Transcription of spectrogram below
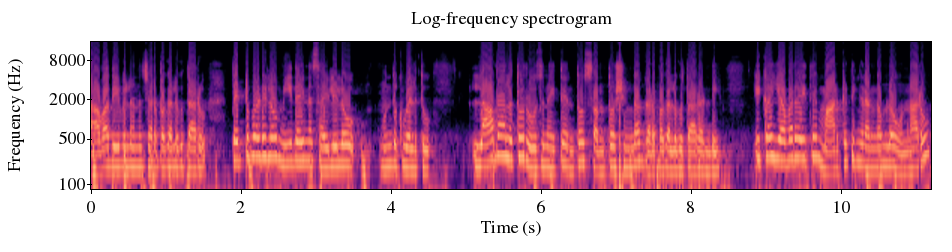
లావాదేవీలను జరపగలుగుతారు. పెట్టుబడిలో మీదైన శైలిలో ముందుకు వెళుతూ లాభాలతో రోజునైతే ఎంతో సంతోషంగా గడపగలుగుతారండి. ఇక ఎవరైతే మార్కెటింగ్ రంగంలో ఉన్నారో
